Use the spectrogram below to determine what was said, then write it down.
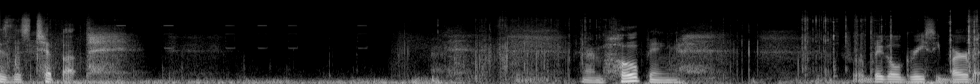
Is this tip up? And I'm hoping for a big old greasy burbot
